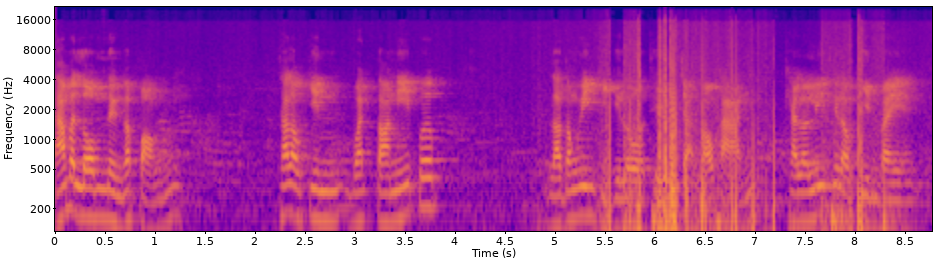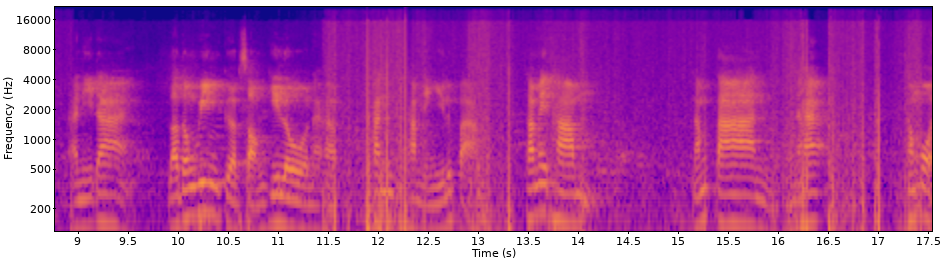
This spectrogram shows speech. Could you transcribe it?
น้ำบัดลมหนึ่งกระป๋อง ถ้าเรากินวันตอนนี้ปุ๊บเราต้องวิ่งกี่กิโลถึงจะเผาผลาญแคลอรี่ที่เรากินไปอันนี้ได้ เราต้องวิ่งเกือบ 2 กิโลนะครับ ท่านทำอย่างนี้หรือเปล่า ถ้าไม่ทำน้ำตาลนะฮะ ทั้งหมด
